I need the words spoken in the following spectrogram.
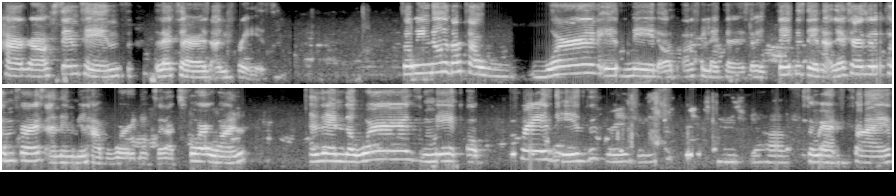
paragraph, sentence, letters, and phrase. So we know that a word is made up of letters. So it's safe to say that letters will come first and then we'll have word next. So that's four one. And then the words make up phrases. Phrases. You have So we're at five.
